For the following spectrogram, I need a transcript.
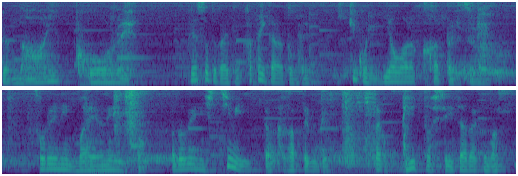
や何これ。ゲソって書いて硬いかなと思って。結構柔らかかったりする。それにマヨネーズとあと上に七味がかかってるんで最後ピリッとしていただきます。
